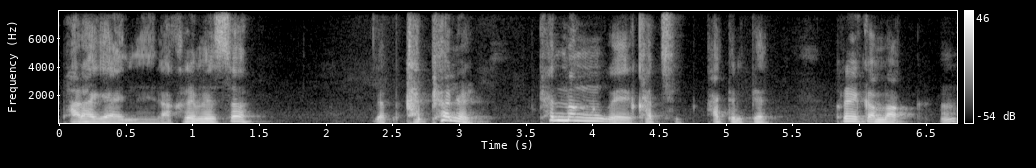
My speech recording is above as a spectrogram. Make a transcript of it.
바라게 하였느니라. 그러면서 가편을 편 먹는 거예요. 같은 같은 편. 그러니까 막 어?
